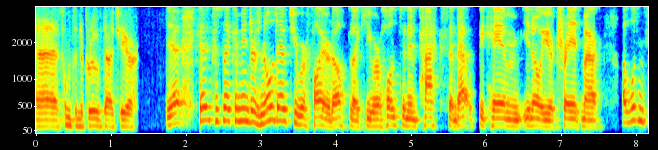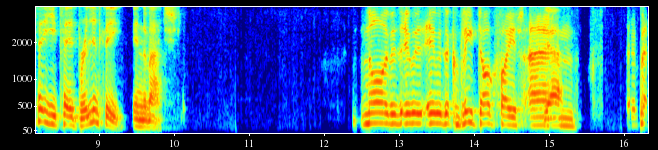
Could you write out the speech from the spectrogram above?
uh, something to prove that year. Yeah, because like I mean, there's no doubt you were fired up. Like you were hunting in packs, and that became, you know, your trademark. I wouldn't say you played brilliantly in the match. No, it was it was it was a complete dogfight. Um, yeah.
